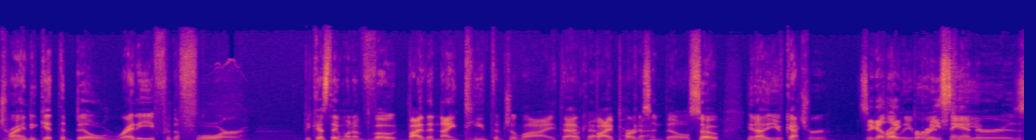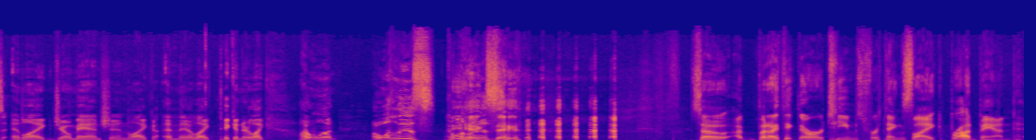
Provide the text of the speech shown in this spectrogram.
trying to get the bill ready for the floor, because they want to vote by the 19th of July. That Okay, bipartisan okay. bill. So you know you've got your So you got like Bernie bridge team. Sanders and like Joe Manchin, like, and they're like picking. They're like, I want, I want Liz. Come on, Liz. so, uh, but I think there are teams for things like broadband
